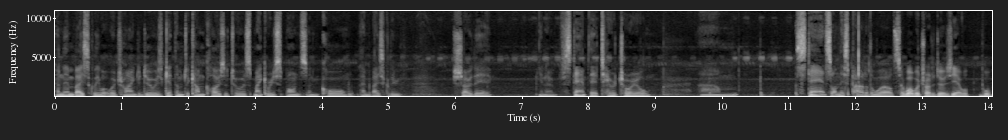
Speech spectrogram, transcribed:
And then basically, what we're trying to do is get them to come closer to us, make a response, and call, and basically show their you know, stamp their territorial um, stance on this part of the world. So what we'll try to do is, yeah, we'll, we'll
